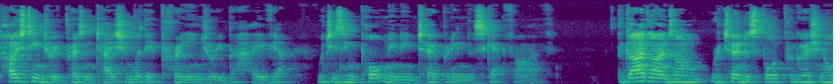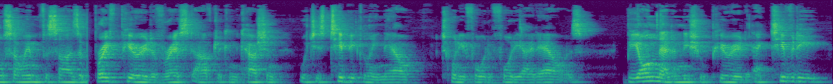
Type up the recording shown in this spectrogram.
post injury presentation with their pre injury behaviour, which is important in interpreting the SCAT 5. The guidelines on return to sport progression also emphasise a brief period of rest after concussion, which is typically now 24 to 48 hours. Beyond that initial period, activity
